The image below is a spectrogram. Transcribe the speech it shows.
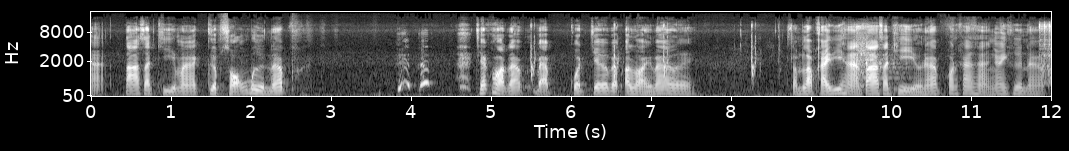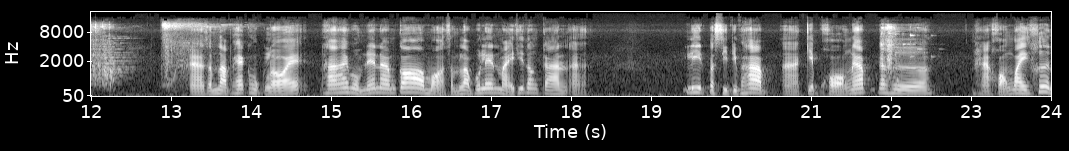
อ่าตาสัตว์ขี่มาเกือบ20,000นะครับแจ็คพอตนะครับแบบกดเจอแบบอร่อยมากเลยสำหรับใครที่หาตาสัตว์ขี่อยู่นะครับ ค่อนข้างหาง่ายขึ้นนะครับ อ่าสำหรับแพ็ค600 ถ้าให้ผมแนะนำก็เหมาะสำหรับผู้เล่นใหม่ที่ต้องการอ่ารีดประสิทธิภาพอ่าเก็บของนะครับก็คือหาของไวขึ้น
